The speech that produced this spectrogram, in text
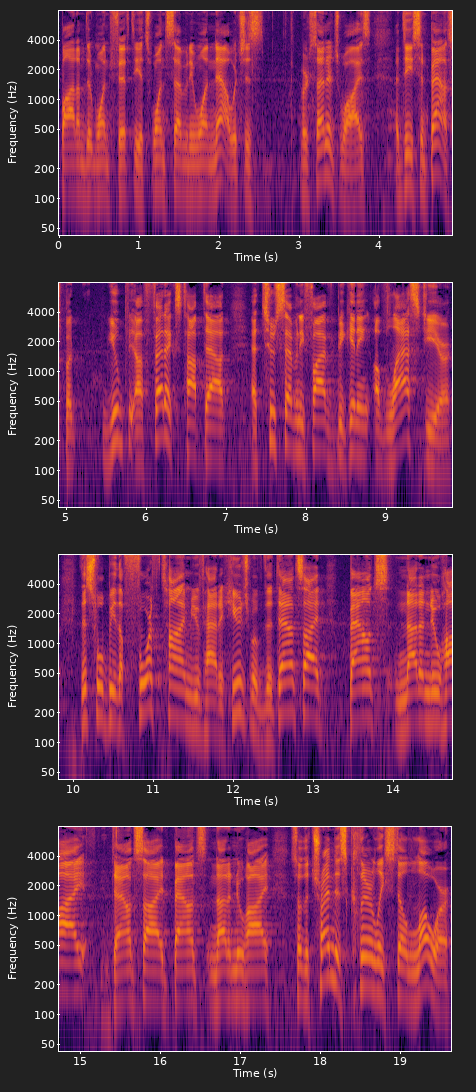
bottomed at 150. It's 171 now, which is percentage-wise a decent bounce. But UP, uh, FedEx topped out at 275 beginning of last year. This will be the fourth time you've had a huge move. to The downside, bounce, not a new high. Downside, bounce, not a new high. So the trend is clearly still lower.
